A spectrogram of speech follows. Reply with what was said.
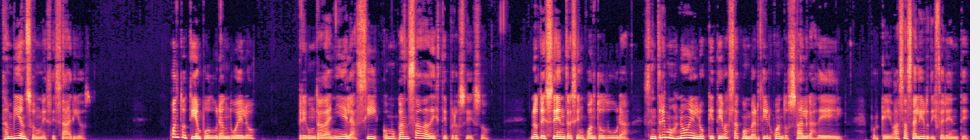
también son necesarios. ¿Cuánto tiempo dura un duelo? pregunta Daniela, así, como cansada de este proceso. No te centres en cuánto dura, centrémonos en lo que te vas a convertir cuando salgas de él, porque vas a salir diferente,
